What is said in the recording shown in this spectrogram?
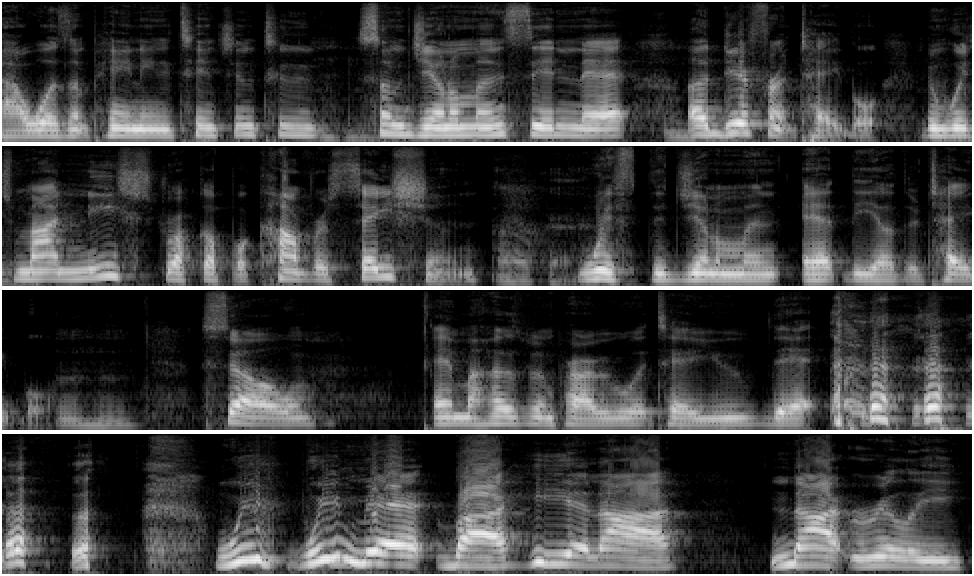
I wasn't paying any attention to some gentleman sitting at a mm-hmm. different table, in which my niece struck up a conversation Okay. with the gentleman at the other table. Mm-hmm. So, and my husband probably would tell you that we we met by he and I not really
